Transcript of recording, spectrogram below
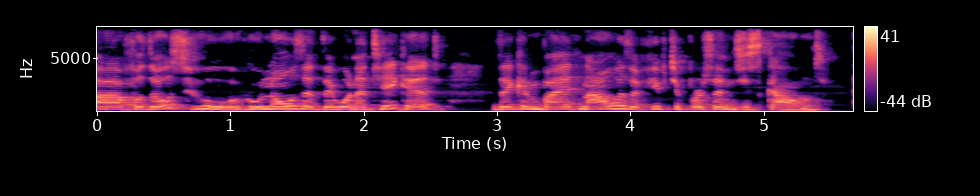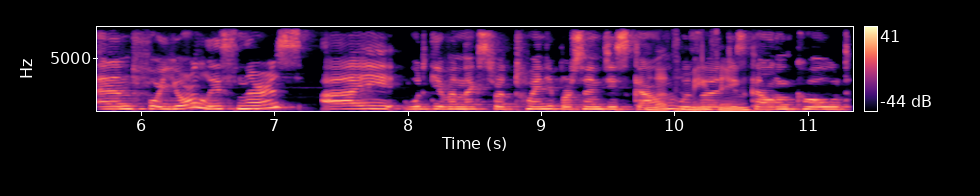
uh, for those who, who know that they want to take it, they can buy it now with a 50% discount. And for your listeners, I would give an extra 20% discount with amazing. the discount code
